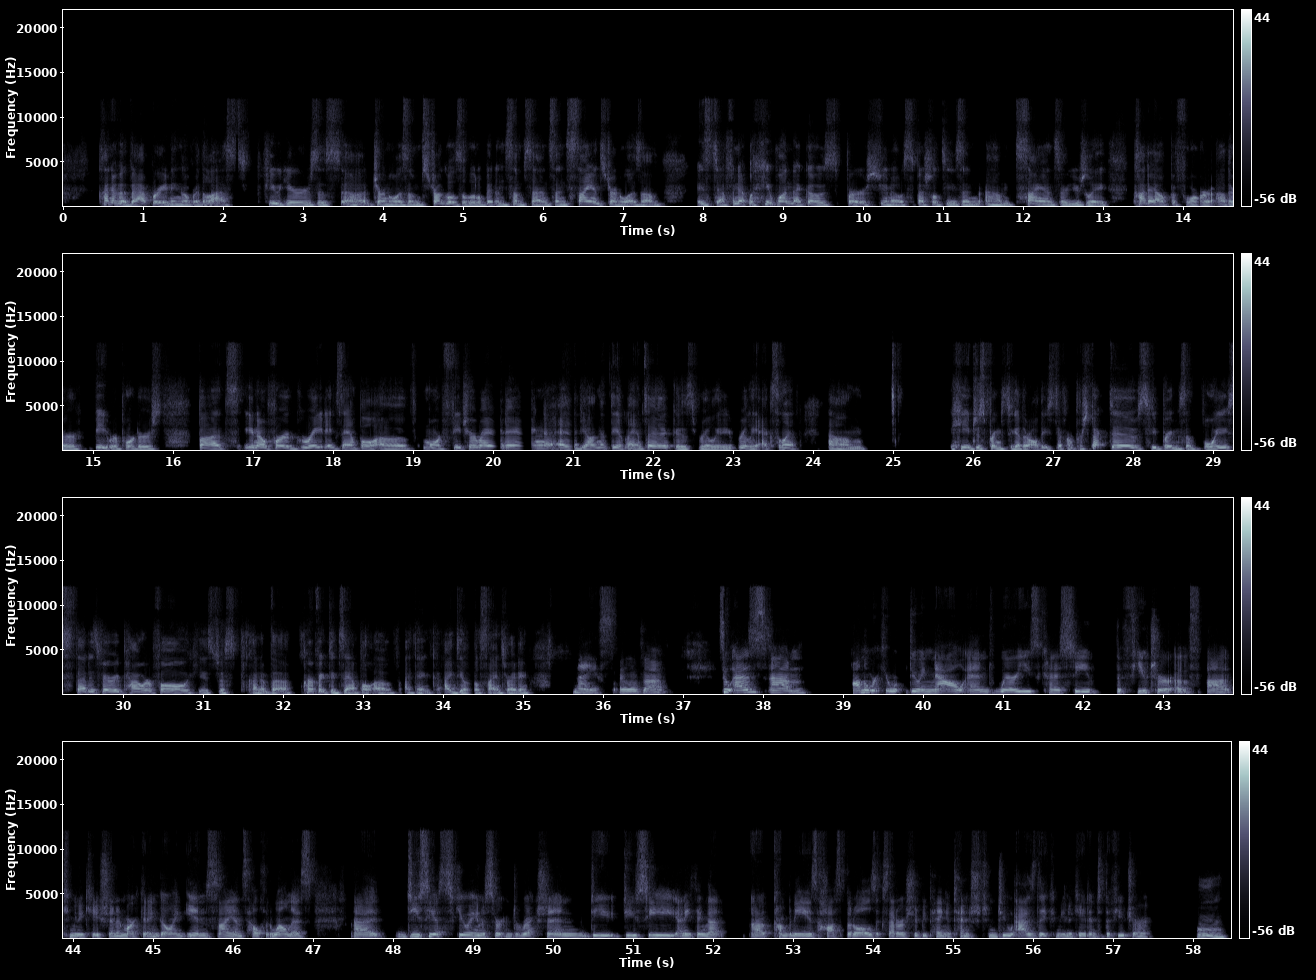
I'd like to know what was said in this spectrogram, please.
kind of evaporating over the last few years as uh, journalism struggles a little bit in some sense. And science journalism is definitely one that goes first. You know, specialties in um, science are usually cut out before other beat reporters. But, you know, for a great example of more feature writing, Ed Yong at The Atlantic is really, really excellent. Um, he just brings together all these different perspectives. He brings a voice that is very powerful. He's just kind of the perfect example of, I think, ideal science writing. Nice. I love that. So, as um, on the work you're doing now and where you kind of see the future of uh, communication and marketing going in science, health, and wellness. Uh, do you see us skewing in a certain direction? Do you do you see anything that uh, companies, hospitals, et cetera, should be paying attention to as they communicate into the future? Hmm.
